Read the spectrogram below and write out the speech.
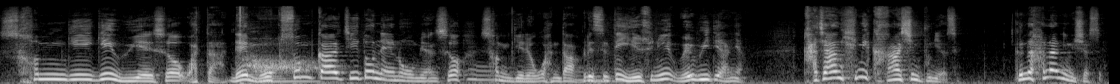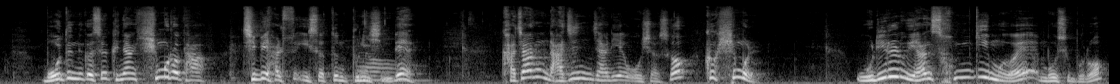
섬기기 위해서 왔다. 내 목숨까지도 내놓으면서 섬기려고 한다. 그랬을 때 예수님이 왜 위대하냐? 가장 힘이 강하신 분이었어요. 그는 하나님이셨어요. 모든 것을 그냥 힘으로 다 지배할 수 있었던 분이신데 가장 낮은 자리에 오셔서 그 힘을 우리를 위한 섬김의 모습으로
